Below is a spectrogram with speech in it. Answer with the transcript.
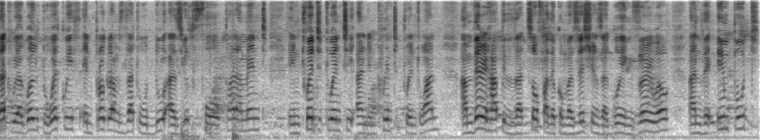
that we are going to work with and programs that we'll do as youth for parliament in 2020 and in 2021 i'm very happy that so far the conversations are going very well and the input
